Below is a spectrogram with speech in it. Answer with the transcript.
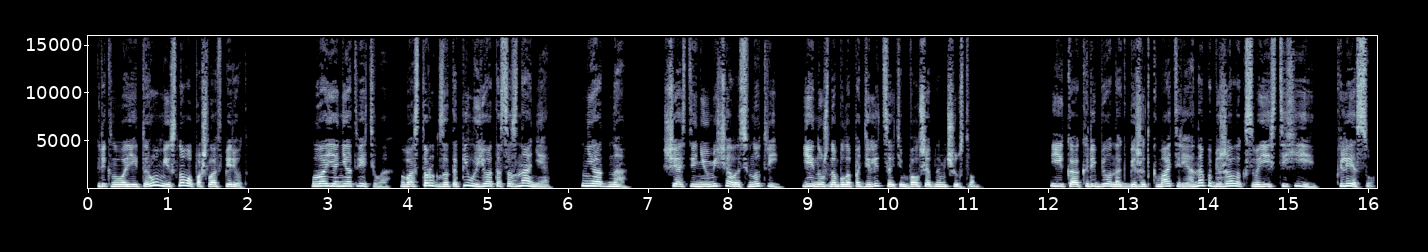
— крикнула ей Теруми и снова пошла вперед. Лая не ответила. Восторг затопил ее от осознания. Ни одна. Счастье не умещалось внутри. Ей нужно было поделиться этим волшебным чувством. И как ребенок бежит к матери, она побежала к своей стихии, к лесу.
